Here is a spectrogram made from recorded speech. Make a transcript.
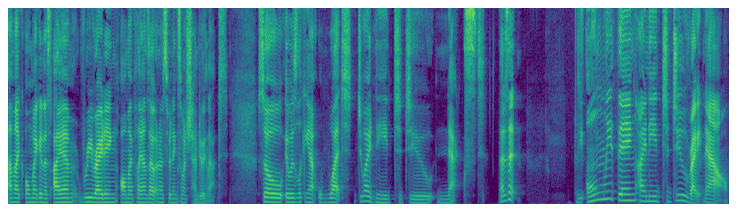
I'm like, oh my goodness, I am rewriting all my plans out, and I'm spending so much time doing that. So it was looking at what do I need to do next? That is it. The only thing I need to do right now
